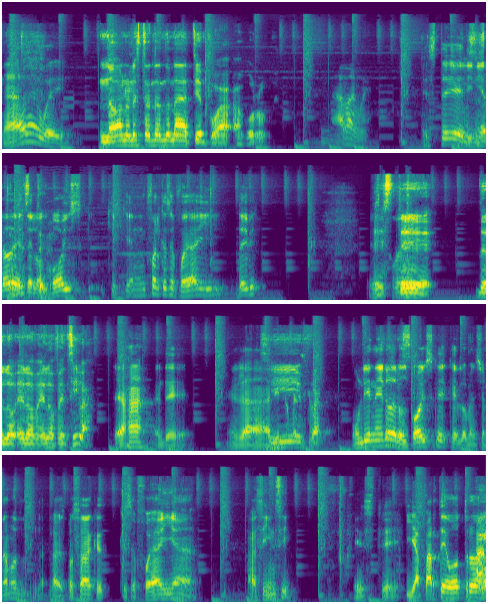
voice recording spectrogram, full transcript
Nada, güey. No, no le están dando nada de tiempo a, a Burro. Nada, güey. Este liniero de, de, los Boys, ¿quién fue el que se fue ahí, David? Este, de lo, el, ofensiva. Ajá, de, la sí, Un liniero de los Boys que, que lo mencionamos la, vez pasada que, que, se fue ahí a, a Cincy. Este, y aparte otro, ah,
